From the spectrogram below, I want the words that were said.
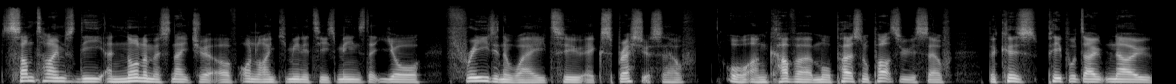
Sometimes the anonymous nature of online communities means that you're freed in a way to express yourself or uncover more personal parts of yourself because people don't know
